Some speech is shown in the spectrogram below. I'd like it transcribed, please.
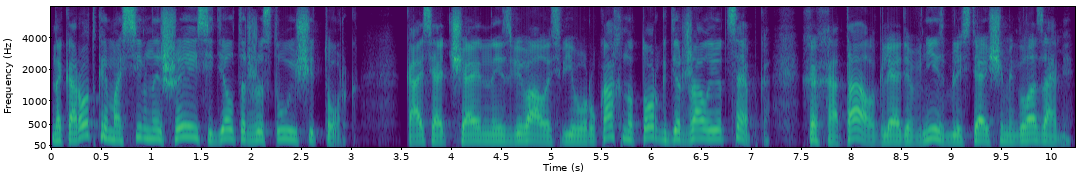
На короткой массивной шее сидел торжествующий торг. Кася отчаянно извивалась в его руках, но торг держал ее цепко, хохотал, глядя вниз блестящими глазами.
